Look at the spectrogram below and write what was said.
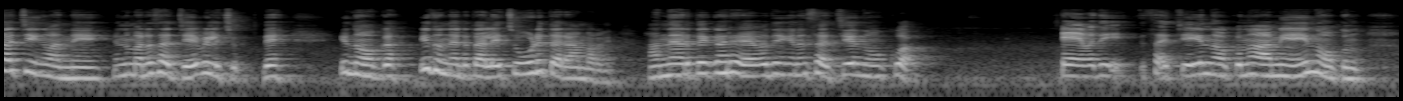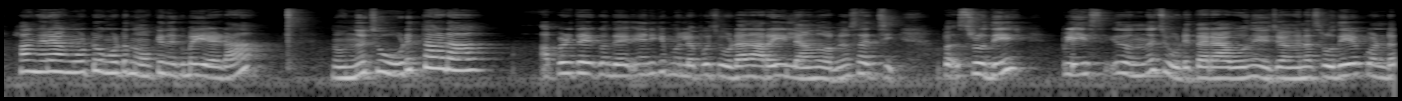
സച്ചി ഇങ്ങ് വന്നേ എന്ന് പറഞ്ഞ് സച്ചിയെ വിളിച്ചു. ദേ ഇത് നോക്ക് ഇതൊന്നും എന്റെ തലയിൽ ചൂടി തരാൻ പറഞ്ഞു. അന്നേരത്തേക്ക് രേവതി ഇങ്ങനെ സച്ചിയെ നോക്കുക രേവതി സച്ചിയെയും നോക്കുന്നു ആമിയെയും നോക്കുന്നു. അങ്ങനെ അങ്ങോട്ടും ഇങ്ങോട്ടും നോക്കി നിൽക്കുമ്പോൾ എടാ ഒന്ന് ചൂടിത്താടാ. അപ്പോഴത്തേക്കും എനിക്ക് മുല്ലപ്പൂ ചൂടാൻ അറിയില്ല എന്ന് പറഞ്ഞു സച്ചി. അപ്പോൾ ശ്രുതി പ്ലീസ് ഇതൊന്ന് ചൂടിത്തരാവോ എന്ന് ചോദിച്ചു. അങ്ങനെ ശ്രുതിയെ കൊണ്ട്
